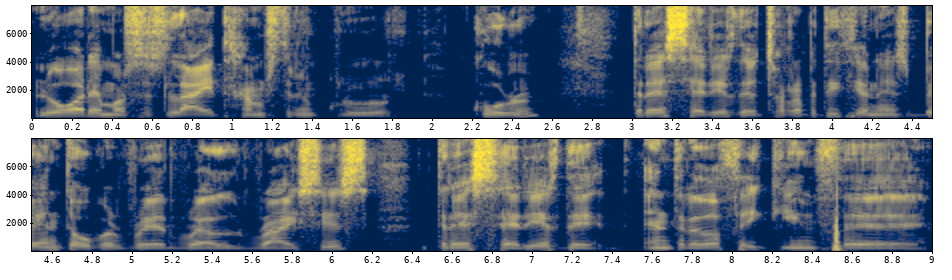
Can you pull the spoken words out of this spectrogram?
Luego haremos slide hamstring curl Tres series de 8 repeticiones, Bent Over Red Rail Rises, tres series de entre 12 y 15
